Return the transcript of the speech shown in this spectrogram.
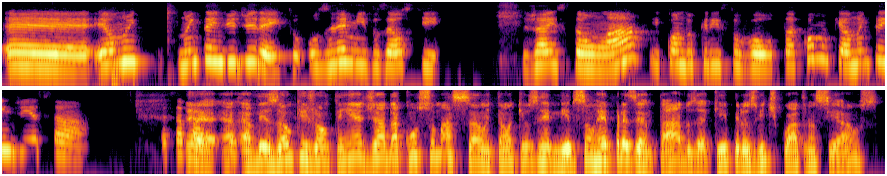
é, eu não, não entendi direito. Os remidos é os que já estão lá e quando Cristo volta, como que é? eu não entendi essa essa é, a, a visão que João tem é já da consumação. Então aqui os remidos são representados aqui pelos 24 anciãos,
